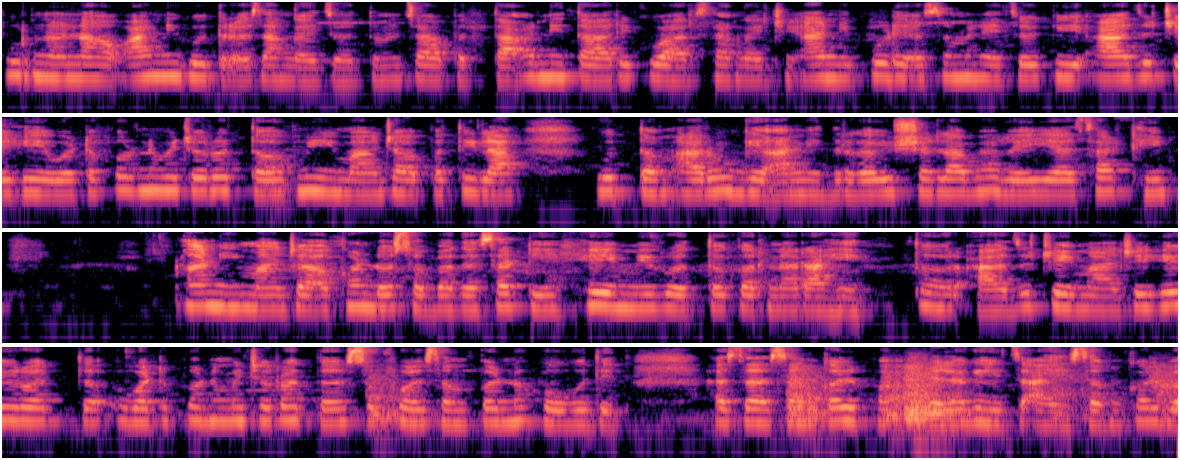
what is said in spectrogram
पूर्ण नाव आणि गोत्र सांगायचं तुमचा पत्ता आणि तारीख वार सांगायची आणि पुढे असं म्हणायचं की आजचे हे वटपौर्णिमेचे व्रत मी माझ्या पतीला उत्तम आरोग्य आणि दीर्घायुष्य लाभावे यासाठी आणि माझ्या अखंड सौभाग्यासाठी हे मी व्रत करणार आहे. तर आजचे माझे हे व्रत वटपौर्णिमेचे व्रत सुफळ संपन्न होऊ देत असा संकल्प आपल्याला घ्यायचा आहे. संकल्प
